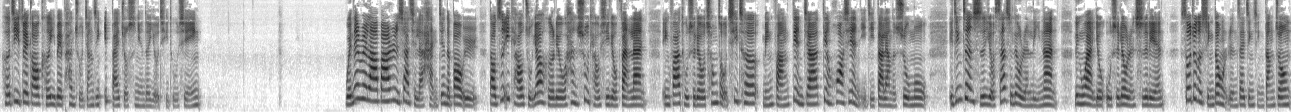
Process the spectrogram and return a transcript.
合计最高可以被判处将近一百九十年的有期徒刑。委内瑞拉八日下起了罕见的暴雨，导致一条主要河流和数条溪流泛滥，引发土石流冲走汽车、民房、店家、电话线以及大量的树木。已经证实有三十六人罹难，另外有五十六人失联，搜救的行动仍在进行当中。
